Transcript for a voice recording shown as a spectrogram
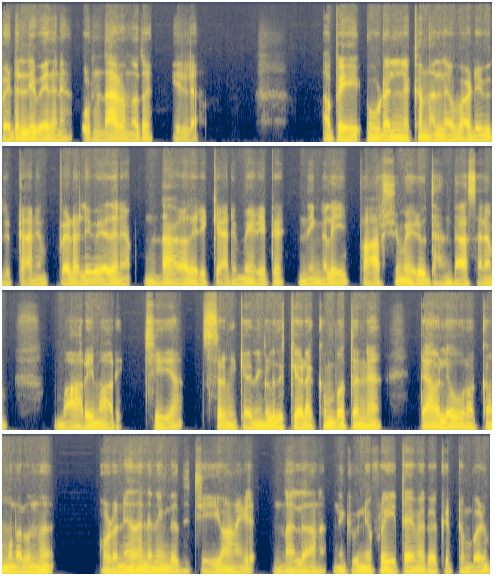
പെടലി വേദന ഉണ്ടാകുന്നത് ഇല്ല. അപ്പോൾ ഈ ഉടലിനൊക്കെ നല്ല വടിവ് കിട്ടാനും പെടലി വേദന ഉണ്ടാകാതിരിക്കാനും വേണ്ടിയിട്ട് നിങ്ങൾ ഈ പാർശ്വമേരു ദണ്ഡാസനം മാറി മാറി ചെയ്യാൻ ശ്രമിക്കുക. നിങ്ങളിത് കിടക്കുമ്പോൾ തന്നെ രാവിലെ ഉറക്കം ഉണർന്ന് ഉടനെ തന്നെ നിങ്ങളിത് ചെയ്യുവാണെങ്കിൽ നല്ലതാണ്. നിങ്ങൾക്ക് പിന്നെ ഫ്രീ ടൈമൊക്കെ കിട്ടുമ്പോഴും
